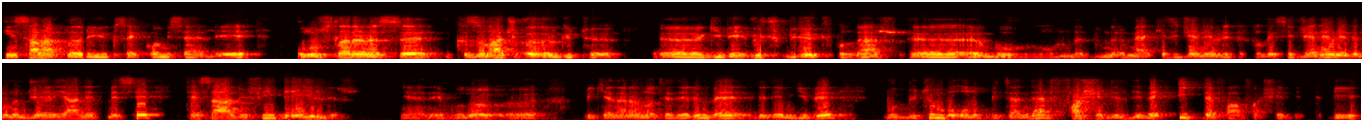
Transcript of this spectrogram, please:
İnsan Hakları Yüksek Komiserliği, Uluslararası Kızılhaç Örgütü e, gibi üç büyük bunlar. E, bu bunların merkezi Cenevre'dir. Dolayısıyla Cenevre'de bunun cereyan etmesi tesadüfi değildir. Yani bunu e, bir kenara not edelim ve dediğim gibi bu bütün bu olup bitenler faş edildi ve ilk defa faş edildi. Bir,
